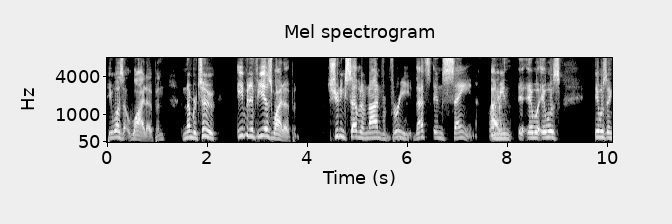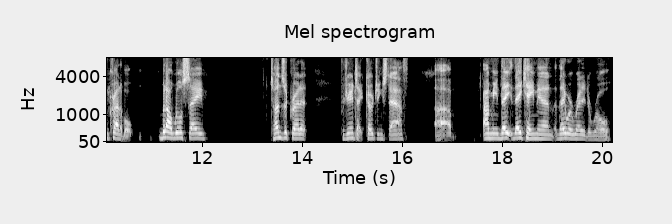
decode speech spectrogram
he wasn't wide open. Number two, even if he is wide open, shooting seven of nine from three, that's insane. Right. I mean, it, it, it was it was incredible. But I will say, tons of credit, Virginia Tech coaching staff. Uh, I mean, they they came in, they were ready to roll.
